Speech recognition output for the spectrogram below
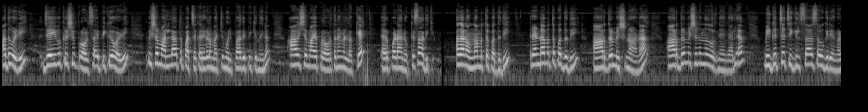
അതുവഴി ജൈവ കൃഷി പ്രോത്സാഹിപ്പിക്കുക വഴി വിഷമല്ലാത്ത പച്ചക്കറികളും മറ്റും ഉൽപ്പാദിപ്പിക്കുന്നതിനും ആവശ്യമായ പ്രവർത്തനങ്ങളിലൊക്കെ ഏർപ്പെടാനൊക്കെ സാധിക്കും. അതാണ് ഒന്നാമത്തെ പദ്ധതി. രണ്ടാമത്തെ പദ്ധതി ആർദ്ര മിഷനാണ് ആർദ്ര മിഷൻ എന്ന് പറഞ്ഞു കഴിഞ്ഞാൽ മികച്ച ചികിത്സാ സൗകര്യങ്ങൾ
